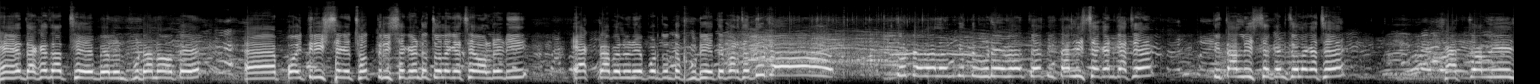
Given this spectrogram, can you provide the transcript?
হ্যাঁ দেখা যাচ্ছে বেলুন ফুটানো হতে পঁয়ত্রিশ থেকে ছত্রিশ সেকেন্ডে চলে গেছে অলরেডি একটা বেলুন এ পর্যন্ত ফুটে যেতে পারছে। দুটো! দুটো বেলুন কিন্তু ফুটে ফেলছে। তেতাল্লিশ সেকেন্ড গেছে। তেতাল্লিশ সেকেন্ড চলে গেছে। সাতচল্লিশ,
